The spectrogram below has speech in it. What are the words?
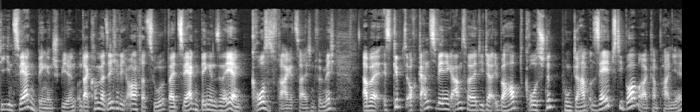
die in Zwergenbingen spielen. Und da kommen wir sicherlich auch noch dazu, weil Zwergenbingen sind eher ein großes Fragezeichen für mich. Aber es gibt auch ganz wenige Abenteuer, die da überhaupt große Schnittpunkte haben. Und selbst die Borbera-Kampagne,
